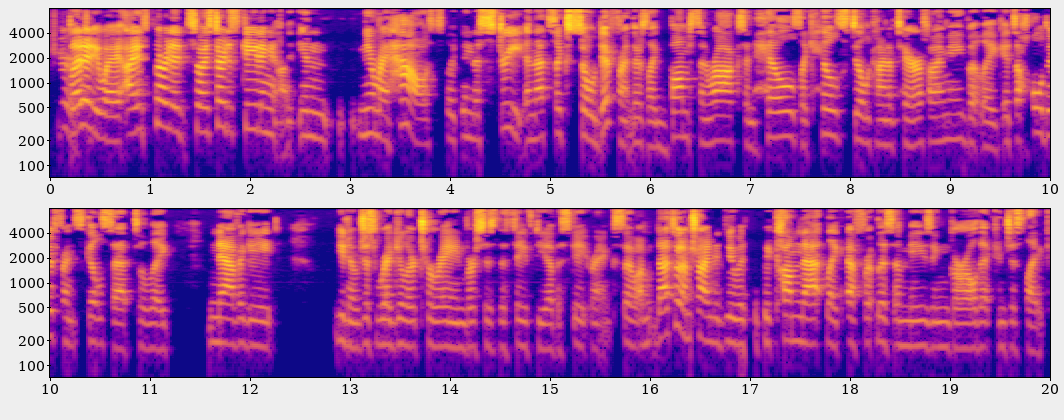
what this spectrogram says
sure. But anyway, I started so I started skating in near my house, like in the street, and that's like so different. There's like bumps and rocks and hills. Like hills still kind of terrify me, but like it's a whole different skill set to like navigate, you know, just regular terrain versus the safety of a skate rink. So um, that's what I'm trying to do is to become that like effortless, amazing girl that can just like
